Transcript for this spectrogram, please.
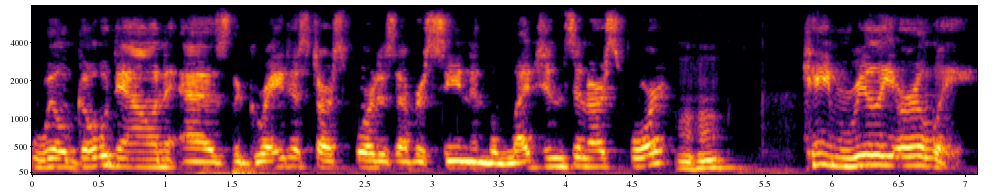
will go down as the greatest our sport has ever seen and the legends in our sport mm-hmm. came really early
